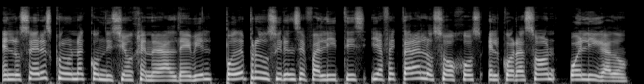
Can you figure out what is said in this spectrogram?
en los seres con una condición general débil puede producir encefalitis y afectar a los ojos, el corazón o el hígado.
